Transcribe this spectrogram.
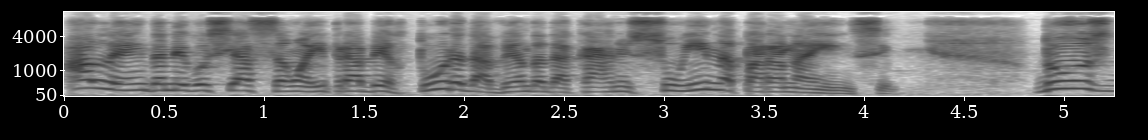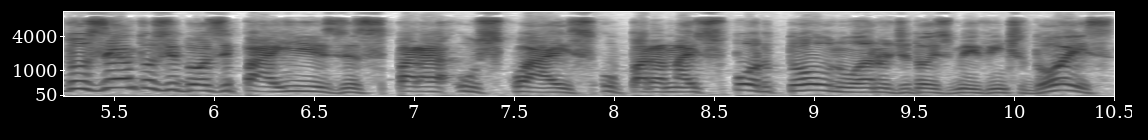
além da negociação aí para abertura da venda da carne suína paranaense. Dos 212 países para os quais o Paraná exportou no ano de 2022,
